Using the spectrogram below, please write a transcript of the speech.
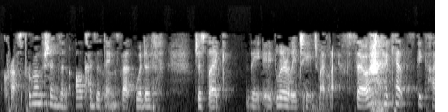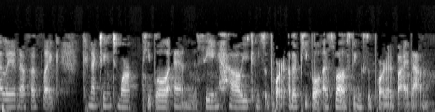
cross promotions and all kinds of things that would have just like they it literally changed my life. So I can't speak highly enough of like connecting to more people and seeing how you can support other people as well as being supported by them.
